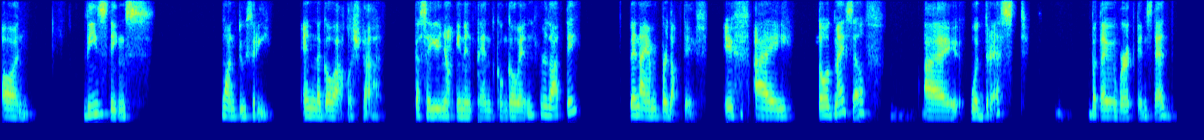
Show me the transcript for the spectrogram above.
on these things, one, two, three, and nagawa ko siya kasi yun yung inintend kong gawin for that day, then I am productive. If I told myself I would rest, but I worked instead,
